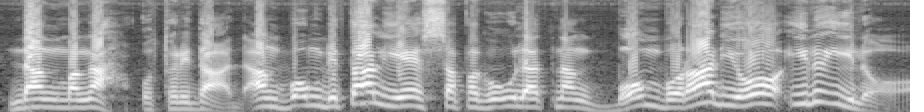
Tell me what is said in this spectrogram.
ng mga otoridad. Ang buong detalye sa pag-uulat ng Bombo Radio Iloilo.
